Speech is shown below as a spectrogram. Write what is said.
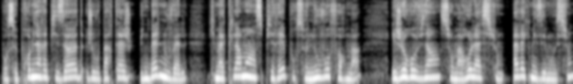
Pour ce premier épisode, je vous partage une belle nouvelle qui m'a clairement inspirée pour ce nouveau format et je reviens sur ma relation avec mes émotions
